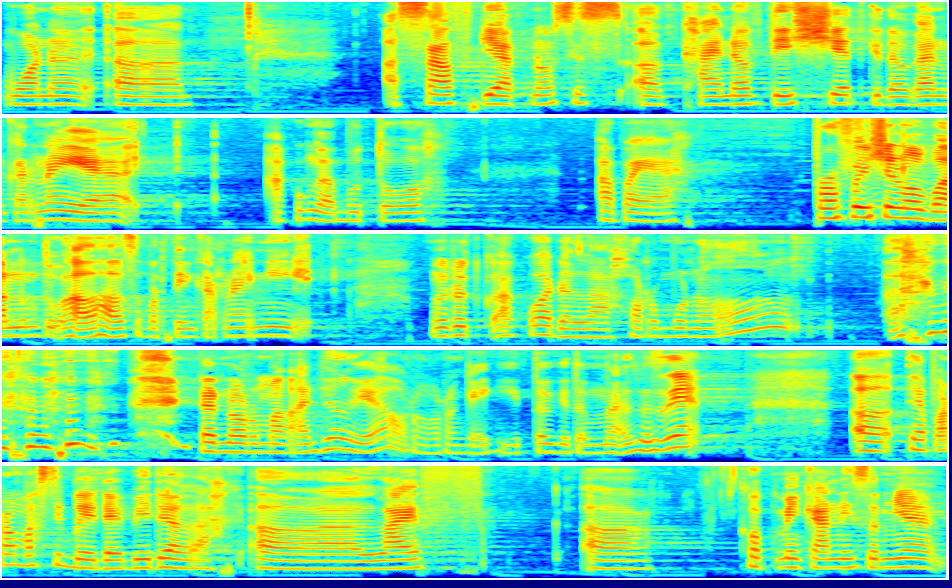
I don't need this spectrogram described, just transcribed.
wanna uh, a self diagnosis uh, kind of this shit gitu kan. Karena ya aku nggak butuh apa ya professional one untuk hal-hal seperti ini. Karena ini menurutku aku adalah hormonal dan normal aja ya orang-orang kayak gitu gitu. Maksudnya uh, tiap orang pasti beda-beda lah. Uh, life uh, cop mekanismenya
